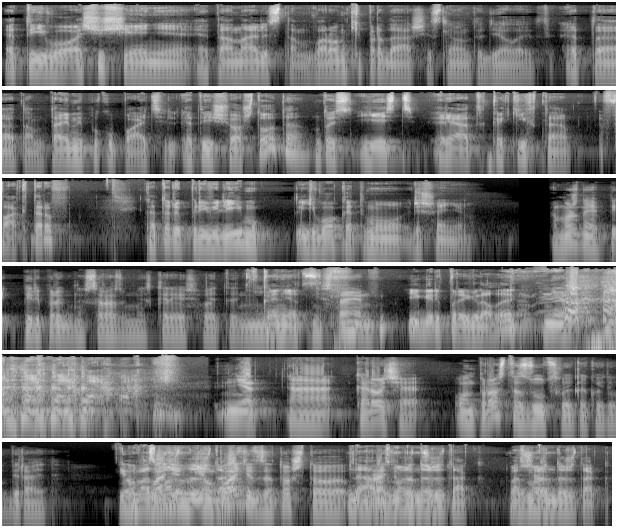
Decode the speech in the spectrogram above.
Это его ощущение, это анализ там воронки продаж, если он это делает. Это там тайный покупатель, это еще что-то. Ну, то есть есть ряд каких-то факторов, которые привели ему, его к этому решению. А можно я перепрыгну сразу? Мы, скорее всего, это не, Конец. не ставим. Игорь проиграл, да? Нет. Нет. А, короче, он просто зуд свой какой-то убирает. И он, возможно, платит, и он платит за то, что... Да, возможно, даже так. Возможно, даже так.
